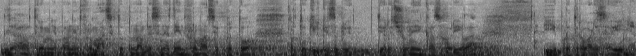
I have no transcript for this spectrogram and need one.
для отримання певної інформації. Тобто нам ДСНС дає інформацію про, то, про ту кількість речовини, яка згоріла, і про тривалість горіння.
